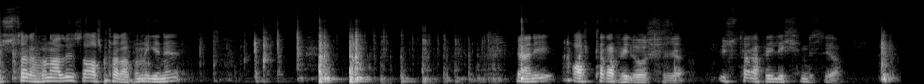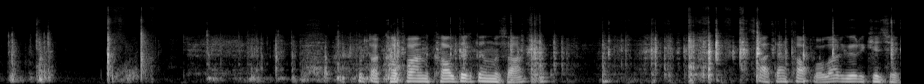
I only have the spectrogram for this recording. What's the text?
Üst tarafını alıyoruz, alt tarafını yine yani alt tarafıyla uğraşacak. Üst tarafıyla işimiz yok. Burada kapağını kaldırdığımız an zaten kablolar görükecek.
